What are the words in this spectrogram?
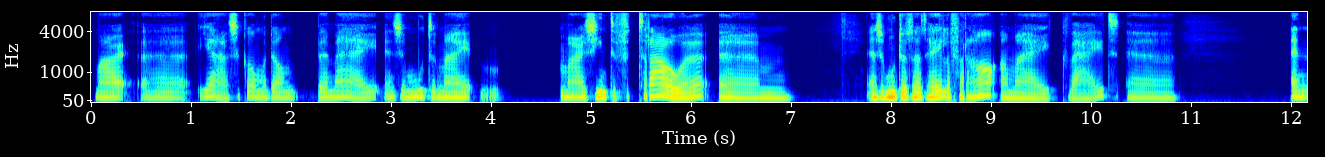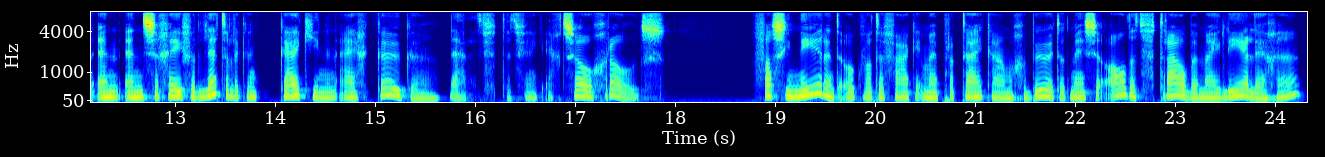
Maar uh, ja, ze komen dan bij mij en ze moeten mij maar zien te vertrouwen. Um, en ze moeten dat hele verhaal aan mij kwijt. Uh, en, en, en ze geven letterlijk een kijkje in hun eigen keuken. Ja, dat, dat vind ik echt zo groot fascinerend ook wat er vaak in mijn praktijkkamer gebeurt. Dat mensen al dat vertrouwen bij mij leerleggen.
